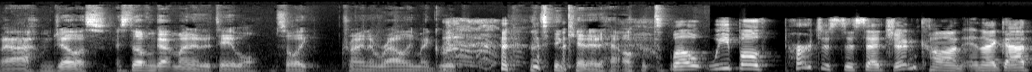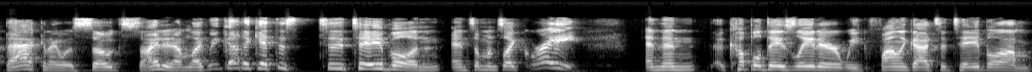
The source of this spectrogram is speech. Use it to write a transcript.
Ah, I'm jealous. I still haven't got mine at the table. So like trying to rally my group to get it out. Well, we both purchased this at Gen Con and I got back and I was so excited. I'm like, we gotta get this to the table. And and someone's like, Great. And then a couple days later, we finally got to the table. I'm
